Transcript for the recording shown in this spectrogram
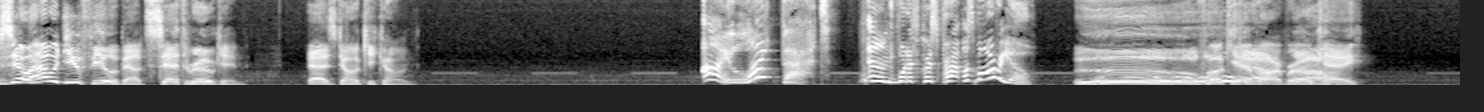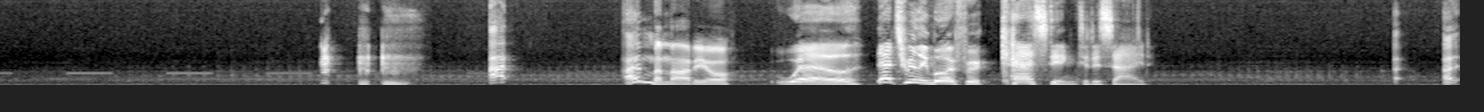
So, how would you feel about Seth Rogen as Donkey Kong? I like that! And what if Chris Pratt was Mario? Ooh, fuck yeah, yeah, Barbara. yeah. Okay. I, I'm a Mario. Well, that's really more for casting to decide. I,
